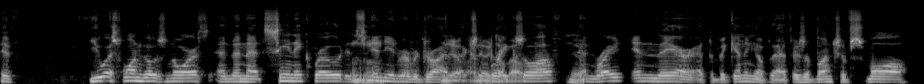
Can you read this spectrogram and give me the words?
If US one goes north and then that scenic road, it's Mhm. Indian River Drive Yeah, actually breaks off. Yeah. And right in there at the beginning of that, there's a bunch of small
